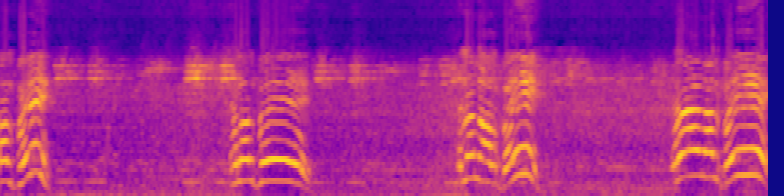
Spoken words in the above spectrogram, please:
લાલભાઈ એ લાલભાઈ એ લાલભાઈ એ લાલભાઈ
